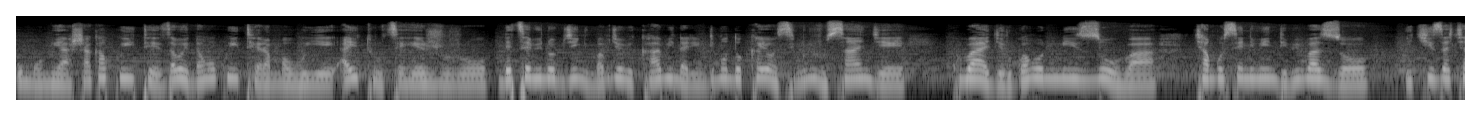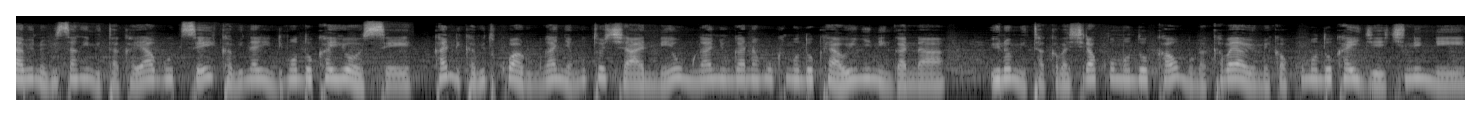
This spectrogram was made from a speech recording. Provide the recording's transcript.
umuntu yashaka kuyiteza wenda nko kuyitera amabuye ayiturutse hejuru. Ndetse bino by'inyuma byo bikaba binarinda imodoka yose muri rusange. Kuba yagerwaho n'izuba cyangwa se n'ibindi bibazo icyiza cya bino bisa nk'imitaka yagutse ikaba inarinda imodoka yose kandi ikaba itwara umwanya muto cyane umwanya ungana nk'uko imodoka yawe nyine ingana. Ino mitaka bashyira ku modoka umuntu akaba yayomeka ku modoka y'igihe kinini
